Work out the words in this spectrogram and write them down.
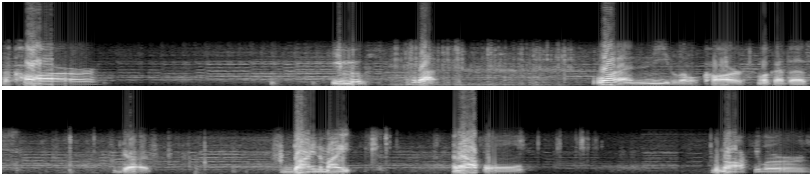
the car, even moves. Look at that. What a neat little car. Look at this. Got dynamite, an apple, binoculars,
